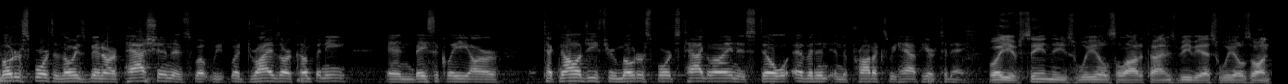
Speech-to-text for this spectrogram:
motorsports has always been our passion. It's what, we, what drives our company. And basically, our technology through motorsports tagline is still evident in the products we have here today. Well, you've seen these wheels a lot of times, BBS wheels on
